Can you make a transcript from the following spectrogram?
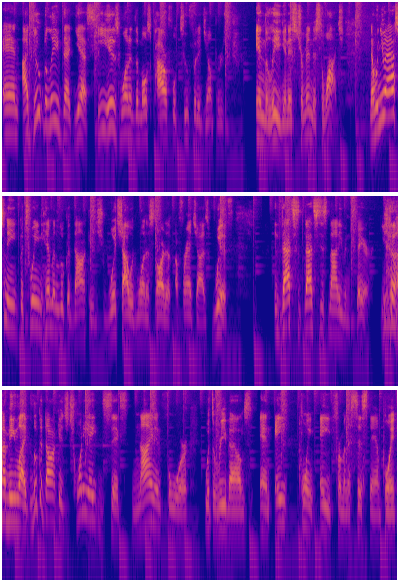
And I do believe that, yes, he is one of the most powerful two footed jumpers in the league. And it's tremendous to watch. Now, when you ask me between him and Luka Doncic, which I would want to start a, a franchise with, that's that's just not even fair. You know, I mean, like Luka Doncic, 28 and 6, 9 and 4 with the rebounds, and 8.8 from an assist standpoint.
